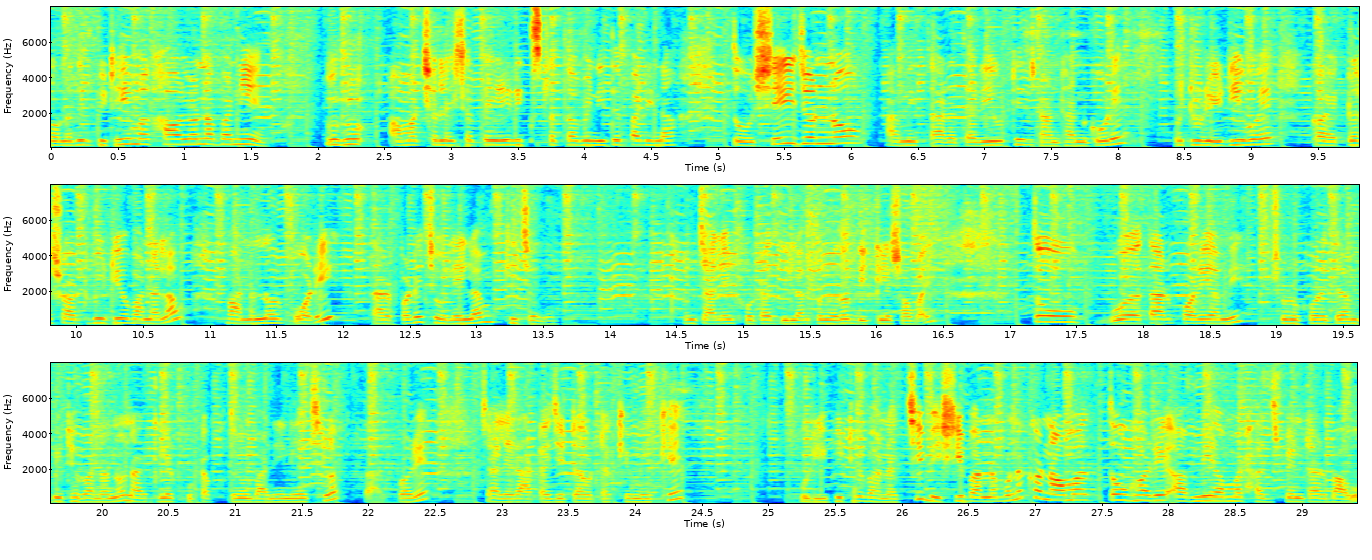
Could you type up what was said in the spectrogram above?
কোনোদিন পিঠেই মা খাওয়ালো না বানিয়ে। আমার ছেলের সাথে এই রিক্সটা তো আমি নিতে পারি না। তো সেই জন্য আমি তাড়াতাড়ি উঠে স্নান টান করে একটু রেডি হয়ে কয়েকটা শর্ট ভিডিও বানালাম। বানানোর পরেই তারপরে চলে এলাম কিচেনে চালের ফোঁটা দিলাম, তোমরা তো দেখলে সবাই। তো তারপরে আমি শুরু করে দিলাম পিঠে বানানো। নারকেলের পুটা প্রথমে বানিয়ে নিয়েছিলাম তারপরে চালের আটা যেটা ওটাকে মেখে পুলি পিঠে বানাচ্ছি। বেশি বানাবো না, কারণ আমার তো ঘরে আমি, আমার হাজব্যান্ড আর বাবু।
